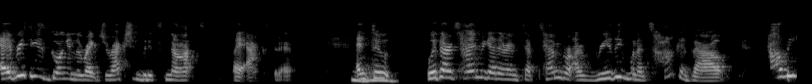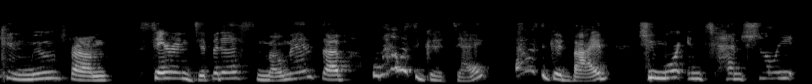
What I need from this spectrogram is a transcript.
everything is going in the right direction, but it's not by accident. And so, mm-hmm. With our time together in September, I really want to talk about how we can move from serendipitous moments of, well, that was a good day, that was a good vibe, to more intentionally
